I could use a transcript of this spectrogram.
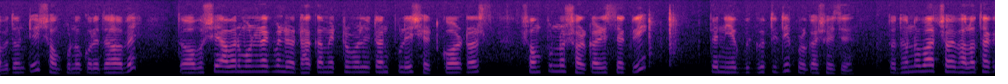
আবেদনটি সম্পূর্ণ করে দেওয়া হবে। তো অবশ্যই আবার মনে রাখবেন, ঢাকা মেট্রোপলিটন পুলিশ হেডকোয়ার্টার্স সম্পূর্ণ সরকারি চাকরিতে নিয়োগ বিজ্ঞপ্তিটি প্রকাশ হয়েছে। তো ধন্যবাদ, সবাই ভালো থাকবেন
